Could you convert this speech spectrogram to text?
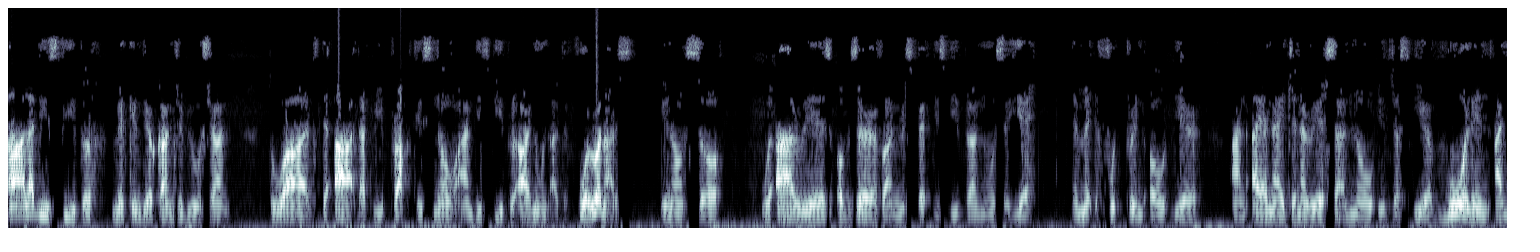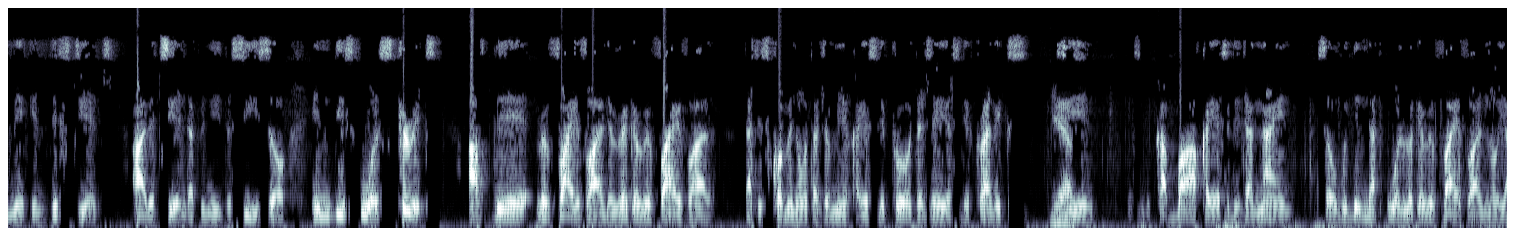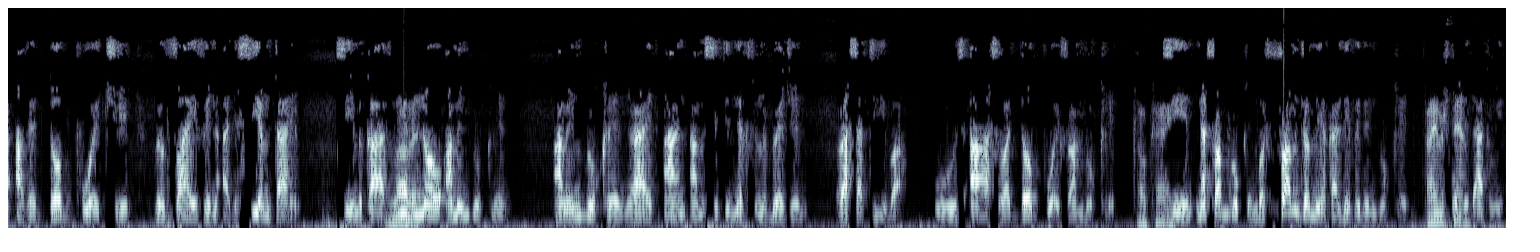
all of these people making their contribution towards the art that we practice now, and these people are known as the forerunners. You know, so we always observe and respect these people and know, say, yeah, they make the footprint out there, and I and I generation now is just here molding and making this change, are the change that we need to see. So, in this whole spirit of the revival, the reggae revival that is coming out of Jamaica, you see the Protoje, you see the Chronixx, Yeah. see, you see the Kabaka, you see the Jah9. So within that whole reggae revival now you have a dub poetry reviving at the same time. See, because Love it. now I'm in Brooklyn. I'm in Brooklyn, right? And I'm sitting next to my virgin, Rasatiba, who's also a dub poet from Brooklyn. Okay. See, not from Brooklyn, but from Jamaica, living in Brooklyn. I understand. it that way.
